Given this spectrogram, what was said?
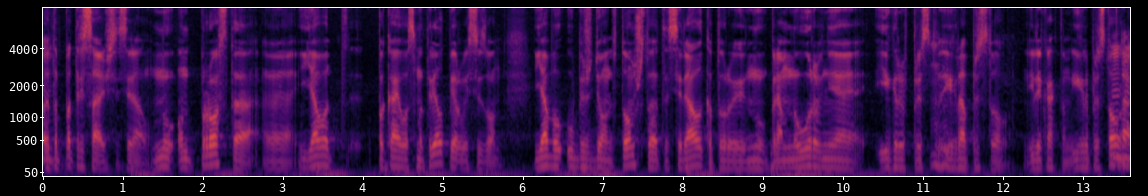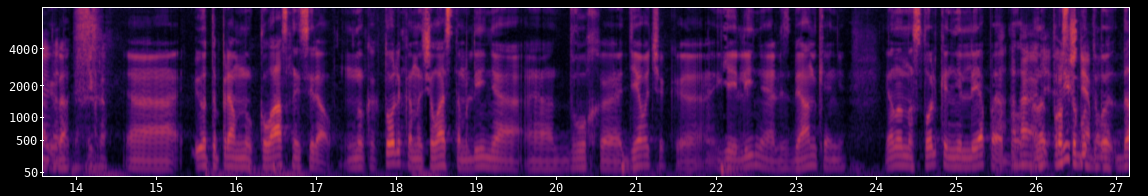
это потрясающий сериал. Ну, он просто... э, я вот, пока его смотрел, первый сезон, я был убежден в том, что это сериал, который, ну, прям на уровне Игры в прест... Мгм. Игра престолов. Или как там, Игры престолов? Да, да, Игра. да, да, игра. Э, И это прям, ну, классный сериал. Но как только началась там линия э, двух э, девочек, э, гей-линия, лесбиянки они, и она настолько нелепая А- была. она Она ли- просто будто была? бы, да,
